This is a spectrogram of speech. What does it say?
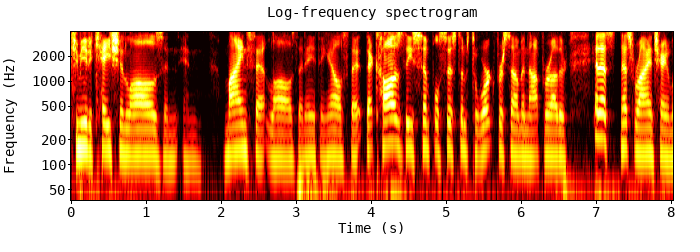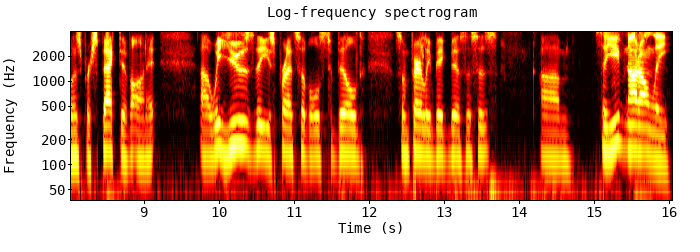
communication laws and, and mindset laws than anything else that, that cause these simple systems to work for some and not for others. And that's that's Ryan Chamberlain's perspective on it. Uh, we use these principles to build some fairly big businesses. Um, so you've not only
